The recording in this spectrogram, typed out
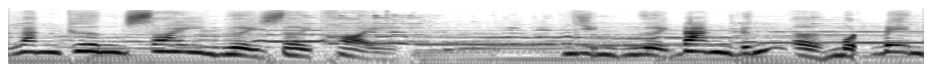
lăng thương xoay người rời khỏi. Nhìn người đang đứng ở một bên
